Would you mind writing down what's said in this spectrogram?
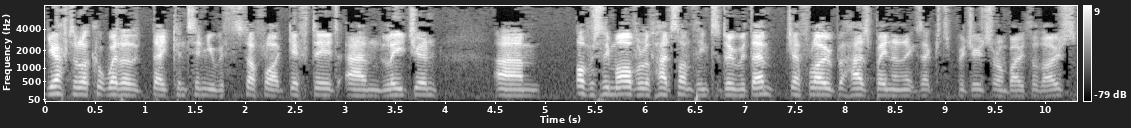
you have to look at whether they continue with stuff like Gifted and Legion. Um, obviously, Marvel have had something to do with them. Jeph Loeb has been an executive producer on both of those.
